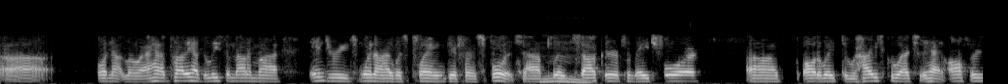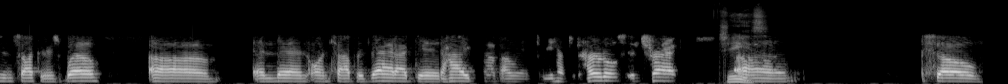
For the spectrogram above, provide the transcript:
uh or not lower. I had probably had the least amount of my injuries when I was playing different sports. I played mm. soccer from age 4 uh, all the way through high school. I actually had offers in soccer as well. Um, and then on top of that, I did high jump. I ran 300 hurdles in track. Jeez. Um, so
